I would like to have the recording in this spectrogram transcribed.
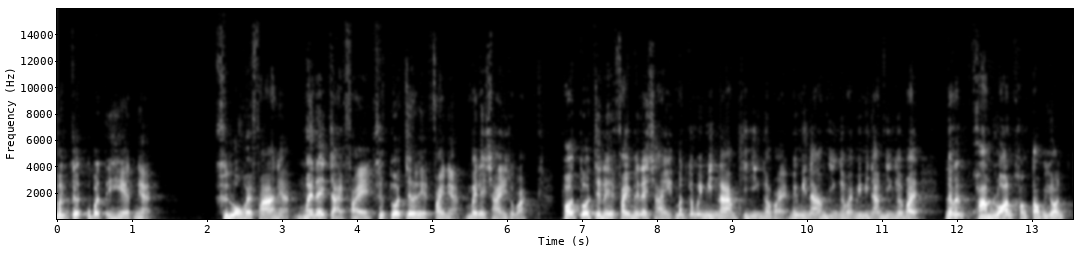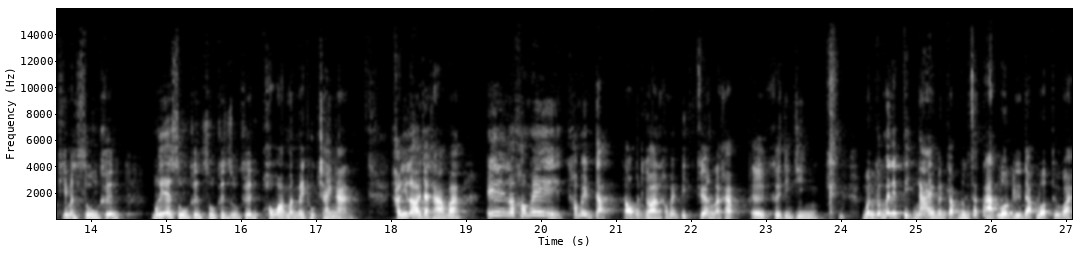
มันเกิดอุบัติเหตุเนี่ยคือโรงไฟฟ้าเนี่ยไม่ได้จ่ายไฟ คือตัวเจเนเรตไฟเนี่ยไม่ได้ใช้ถูกปะพอตัวเจเนเรตไฟไม่ได้ใช้ มันก็ไม่มีน้ำที่ยิงเข้าไป ไม่มีน้ำยิงเข้าไป ไม่มีน้ำยิงเข้าไป ดังนั้นความร้อนของเตาปฏิกรณ์ที่มันสูงขึ้น มันก็จะสูงขึ้นสูงขึ้นสูงขึ้น เพราะว่ามันไม่ถูกใช้งาน คราวนี้เราจะถามว่า เอ๊แล้วเขาไม่เขาไม่ดับเตาปฏิกรณ์เขาไม่ปิดเครื่องหรอครับ เออคือจริง ๆ มันก็ไม่ได้ปิดง่ายเหมือนกับมึงสตาร์ทรถหรือดับรถถูกปะ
